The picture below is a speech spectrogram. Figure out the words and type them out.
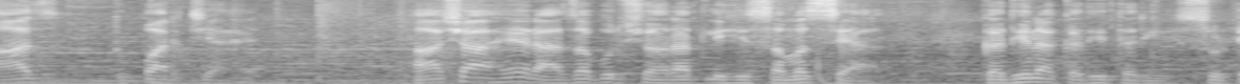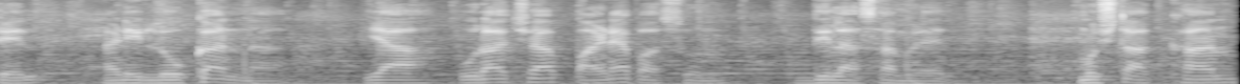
आज दुपारची आहेत आशा आहे राजापूर शहरातली ही समस्या कधी ना कधीतरी सुटेल आणि लोकांना या पुराच्या पाण्यापासून दिलासा मिळेल. मुश्ताक खान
